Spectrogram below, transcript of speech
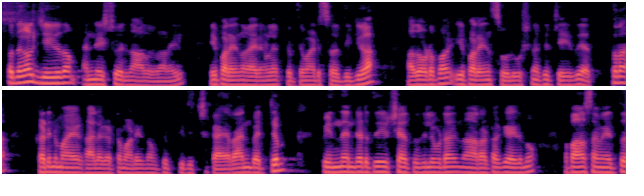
അപ്പോൾ നിങ്ങൾ ജീവിതം അന്വേഷിച്ച് വരുന്ന ആളുകളാണെങ്കിൽ ഈ പറയുന്ന കാര്യങ്ങളെ കൃത്യമായിട്ട് ശ്രദ്ധിക്കുക. അതോടൊപ്പം ഈ പറയുന്ന സൊല്യൂഷനൊക്കെ ചെയ്ത് എത്ര കഠിനമായ കാലഘട്ടമാണെങ്കിൽ നമുക്ക് തിരിച്ച് കയറാൻ പറ്റും. പിന്നെ എന്റെ അടുത്ത് ഈ ക്ഷേത്രത്തിൽ ഇവിടെ നാറാട്ടൊക്കെ ആയിരുന്നു. അപ്പോൾ ആ സമയത്ത്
